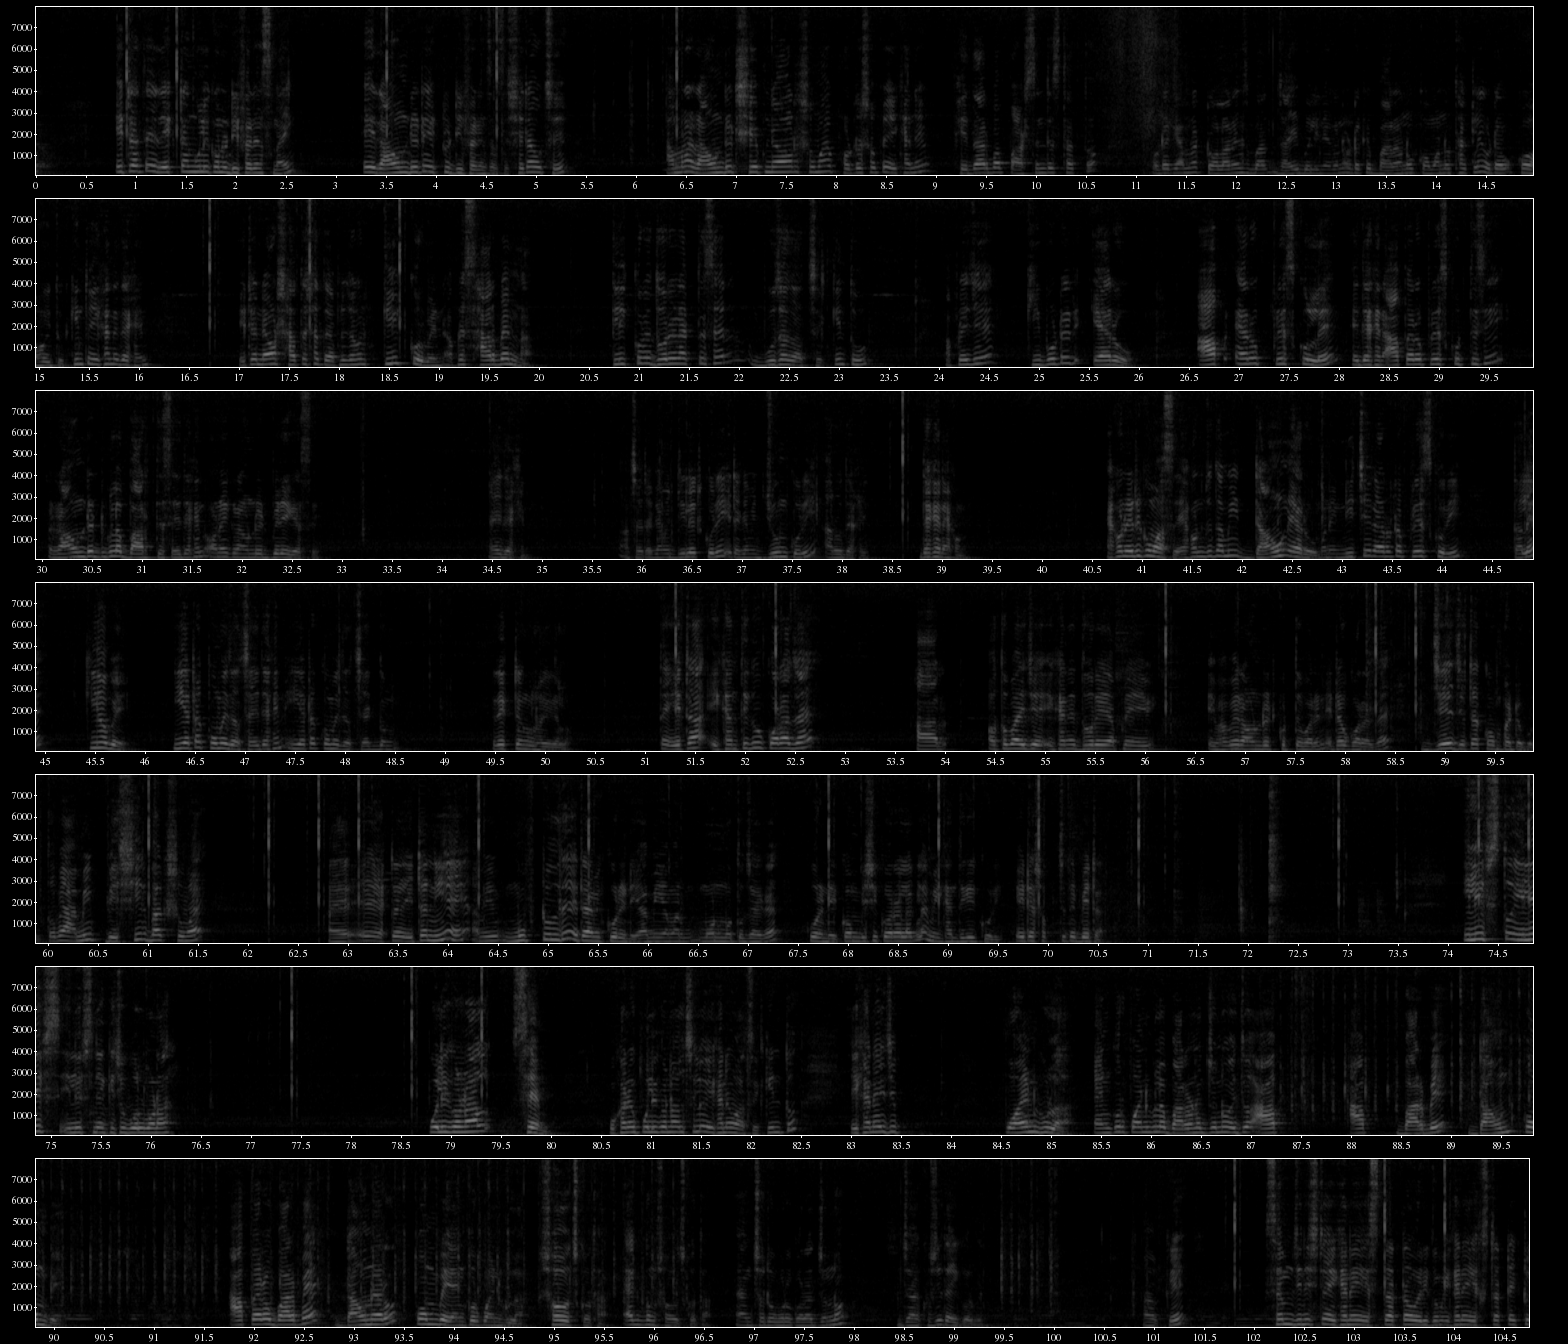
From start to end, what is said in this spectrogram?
এটাতে রেক্টাঙ্গুলি কোনো ডিফারেন্স নাই। এই রাউন্ডেডে একটু ডিফারেন্স আছে। সেটা হচ্ছে, আমরা রাউন্ডেড শেপ নেওয়ার সময় ফটোশপে এখানে ফেদার বা পার্সেন্টেজ থাকতো। ওটাকে আমরা টলারেন্স বা যাই বলি না কেন, ওটাকে বাড়ানো, কমানো থাকলে ওটা ক হইতো। কিন্তু এখানে দেখেন, এটা নেওয়ার সাথে সাথে আপনি যখন ক্লিক করবেন, আপনি সারবেন না। ক্লিক করে ধরে রাখতেছেন, বোঝা যাচ্ছে। কিন্তু আপনি যে কিবোর্ডের অ্যারো আপ অ্যারো প্রেস করলে, এই দেখেন আপ অ্যারো প্রেস করতেছি রাউন্ডেডগুলো বাড়তেছে। এই দেখেন, অনেক রাউন্ডেড বেড়ে গেছে। এই দেখেন। আচ্ছা এটাকে আমি ডিলিট করি, এটাকে আমি জুম করি আরও দেখাই। দেখেন এখন। এখন এরকম আছে। এখন যদি আমি ডাউন অ্যারো মানে নিচের অ্যারোটা প্রেস করি, তাহলে কি হবে? ইয়েটা কমে যাচ্ছে। এই দেখেন, ইয়েটা কমে যাচ্ছে, একদম রেক্টেঙ্গুল হয়ে গেল। তাই এটা এখান থেকেও করা যায়। আর অথবা এই যে এখানে ধরে আপনি এভাবে রাউন্ডেড করতে পারেন, এটাও করা যায়। যে যেটা কম্প্যাটেবল তবে আমি বেশিরভাগ সময় একটা এটা নিয়ে আমি মুভ টুল দিয়ে এটা আমি করে নিই। আমি আমার মন মতো জায়গায় করে নিই, কম বেশি করা লাগলে আমি এখান থেকেই করি। এটা সবচেয়ে বেটার ইলিপস তো ইলিপস ইলিপস নিয়ে কিছু বলব না। পলিগোনাল সেম ওখানেও পলিগোনাল ছিল, এখানেও আছে। কিন্তু এখানে এই যে পয়েন্টগুলা অ্যাঙ্কর পয়েন্টগুলো বাড়ানোর জন্য ওই তো আপ আপ বাড়বে ডাউন কমবে। আপ অ্যারো বাড়বে ডাউন অ্যারো কমবে অ্যাঙ্কর পয়েন্টগুলো সহজ কথা, একদম সহজ কথা। হ্যাঁ ছোটো বড়ো করার জন্য যা খুশি তাই করবেন। ওকে সেম জিনিসটা এখানে স্টারটাও এরকম। এখানে এক্সট্রারটা একটু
